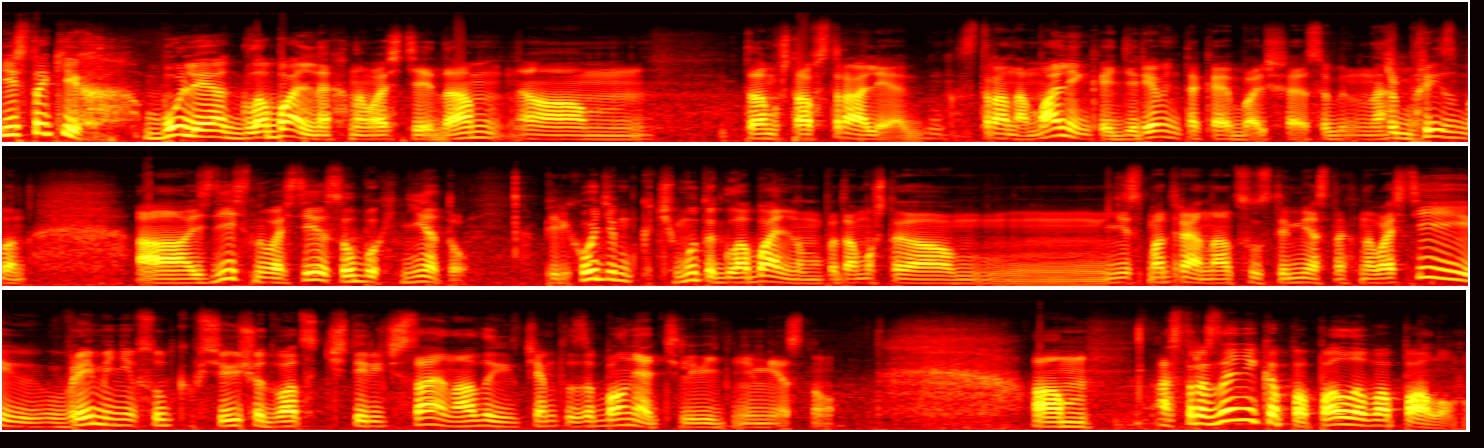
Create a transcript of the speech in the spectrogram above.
из таких более глобальных новостей, да, э, потому что Австралия страна маленькая, деревня такая большая, особенно наш Брисбен, а здесь новостей особых нету. Переходим к чему-то глобальному, потому что, несмотря на отсутствие местных новостей, времени в сутках все еще 24 часа, и надо чем-то заполнять телевидение местного. AstraZeneca попала в опалу.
